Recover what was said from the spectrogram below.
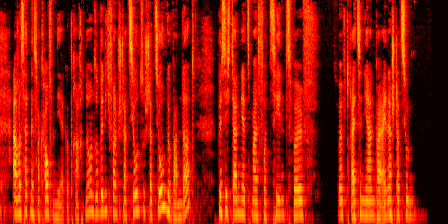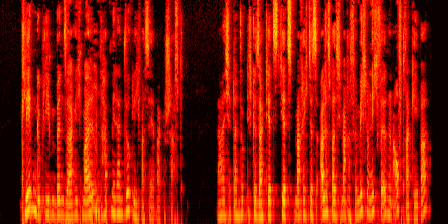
Aber es hat mir das Verkaufen näher gebracht. Ne? Und so bin ich von Station zu Station gewandert, bis ich dann jetzt mal vor 10, 12, 12, 13 Jahren bei einer Station kleben geblieben bin, sage ich mal, und habe mir dann wirklich was selber geschafft. Ja, ich habe dann wirklich gesagt, jetzt jetzt mache ich das alles, was ich mache, für mich und nicht für irgendeinen Auftraggeber.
